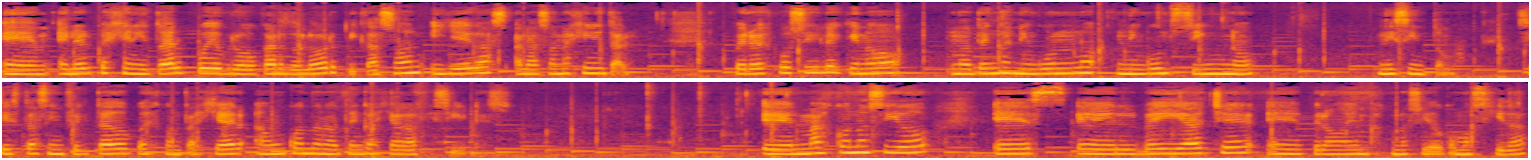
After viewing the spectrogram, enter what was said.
Eh, el herpes genital puede provocar dolor, picazón y llegas a la zona genital, pero es posible que no, no tengas ningún signo ni síntoma. Si estás infectado puedes contagiar aun cuando no tengas llagas visibles. El más conocido es el VIH, eh, pero es más conocido como SIDA,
